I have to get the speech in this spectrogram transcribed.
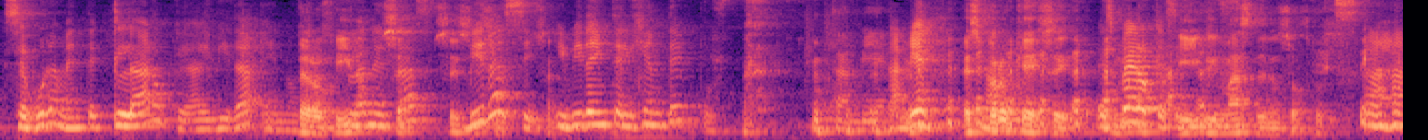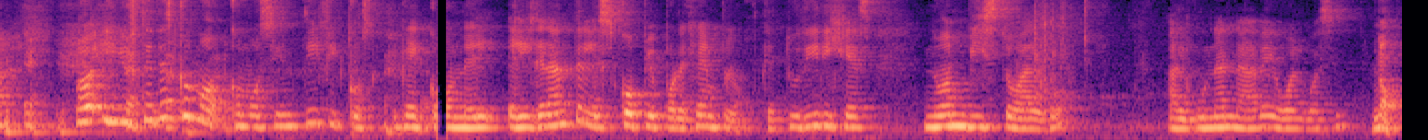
seguramente, claro que hay vida en otros Pero vida, planetas. sí, sí, sí, vida sí, sí, sí. y vida inteligente, pues También. también. Espero que sí. Espero que sí. Y, y más de nosotros. Ajá. Oh, y ustedes como, como científicos, que con el, el gran telescopio, por ejemplo, que tú diriges, ¿no han visto algo? ¿Alguna nave o algo así? No,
